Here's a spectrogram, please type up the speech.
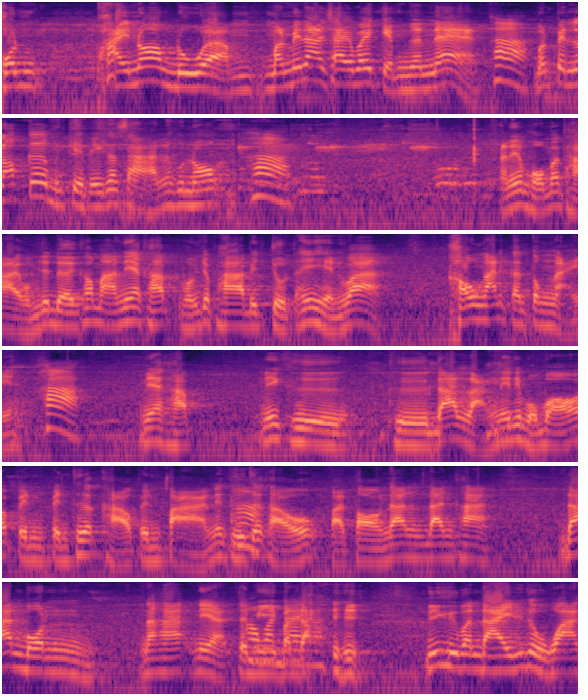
คนภายนอกดูอะมันไม่น่าใช้ไว้เก็บเงินแน่ ค่ะ มันเป็นล็อกเกอร์มันเก็บเอกสารนะคุณนก ค่ะ อันนี้ผมมาถ่ายผมจะเดินเข้ามาเนี่ยครับ ผมจะพาไปจุดให้เห็นว่าเขางัดกันตรงไหนค่ะ เนี่ยครับ นี่คือ คือด้านหลังนี่ที่ผมบอกว่าเป็นเป็นเทือกเขาเป็นป่านี่คือค่ะ เทือกเขาป่าตองด้านด้านข้าง ด้านบนนะฮะเนี่ยจะมีเอาบับันนไดได นี่คือบันไดที่ถูกวาง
